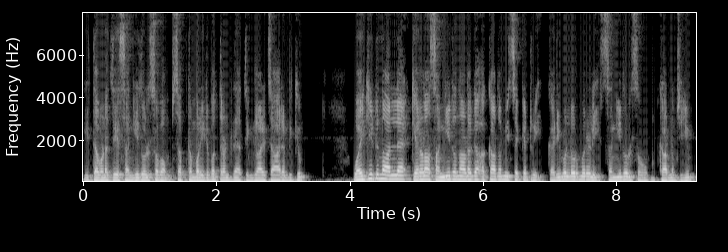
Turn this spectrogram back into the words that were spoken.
ഇത്തവണത്തെ സംഗീതോത്സവം സെപ്റ്റംബർ ഇരുപത്തിരണ്ടിന് തിങ്കളാഴ്ച ആരംഭിക്കും. വൈകിട്ട് നാലിന് കേരള സംഗീത നാടക അക്കാദമി സെക്രട്ടറി കരിവള്ളൂർ മുരളി സംഗീതോത്സവം ഉദ്ഘാടനം ചെയ്യും.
